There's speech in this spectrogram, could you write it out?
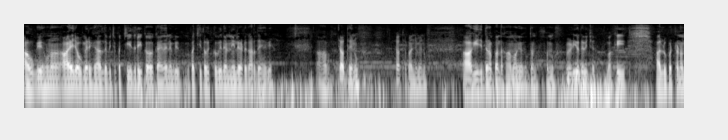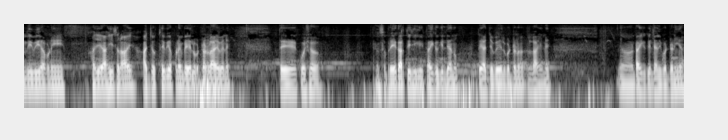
ਆਊਗੇ ਹੁਣ, ਆਏ ਜਾਊ ਮੇਰੇ ਖਿਆਲ ਦੇ ਵਿੱਚ 25 ਤਰੀਕ ਕਹਿੰਦੇ ਨੇ ਵੀ 25 ਤੋਂ ਇੱਕ ਵੀ ਦਿਨ ਨਹੀਂ ਲੇਟ ਕਰਦੇ ਹੈਗੇ। ਆਹ ਚੌਥੇ ਨੂੰ, ਚੌਥੇ ਪੰਜਵੇਂ ਨੂੰ। ਆ ਗਈ ਜਿੱਦਣ ਆਪਾਂ ਦਿਖਾਵਾਂਗੇ ਉਦੋਂ ਤੁਹਾਨੂੰ ਵੀਡੀਓ ਦੇ ਵਿੱਚ। ਬਾਕੀ ਆਲੂ ਪੱਟਣ ਦੀ ਵੀ ਆਪਣੀ ਹਜੇ ਆਹੀ ਸਲਾਹ ਹੈ ਅੱਜ ਉੱਥੇ ਵੀ ਆਪਣੇ ਬੇਲ ਪੱਟਣ ਲਾਏ ਹੋਏ ਨੇ ਤੇ ਕੁਝ ਸਪਰੇਅ ਕਰਤੀ ਸੀਗੀ 2.5 ਕਿੱਲਿਆਂ ਨੂੰ ਤੇ ਅੱਜ ਬੇਲ ਵੱਢਣ ਲਾਏ ਨੇ। 2.5 ਕਿੱਲਿਆਂ ਦੀ ਵੱਢਣੀ ਆ,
